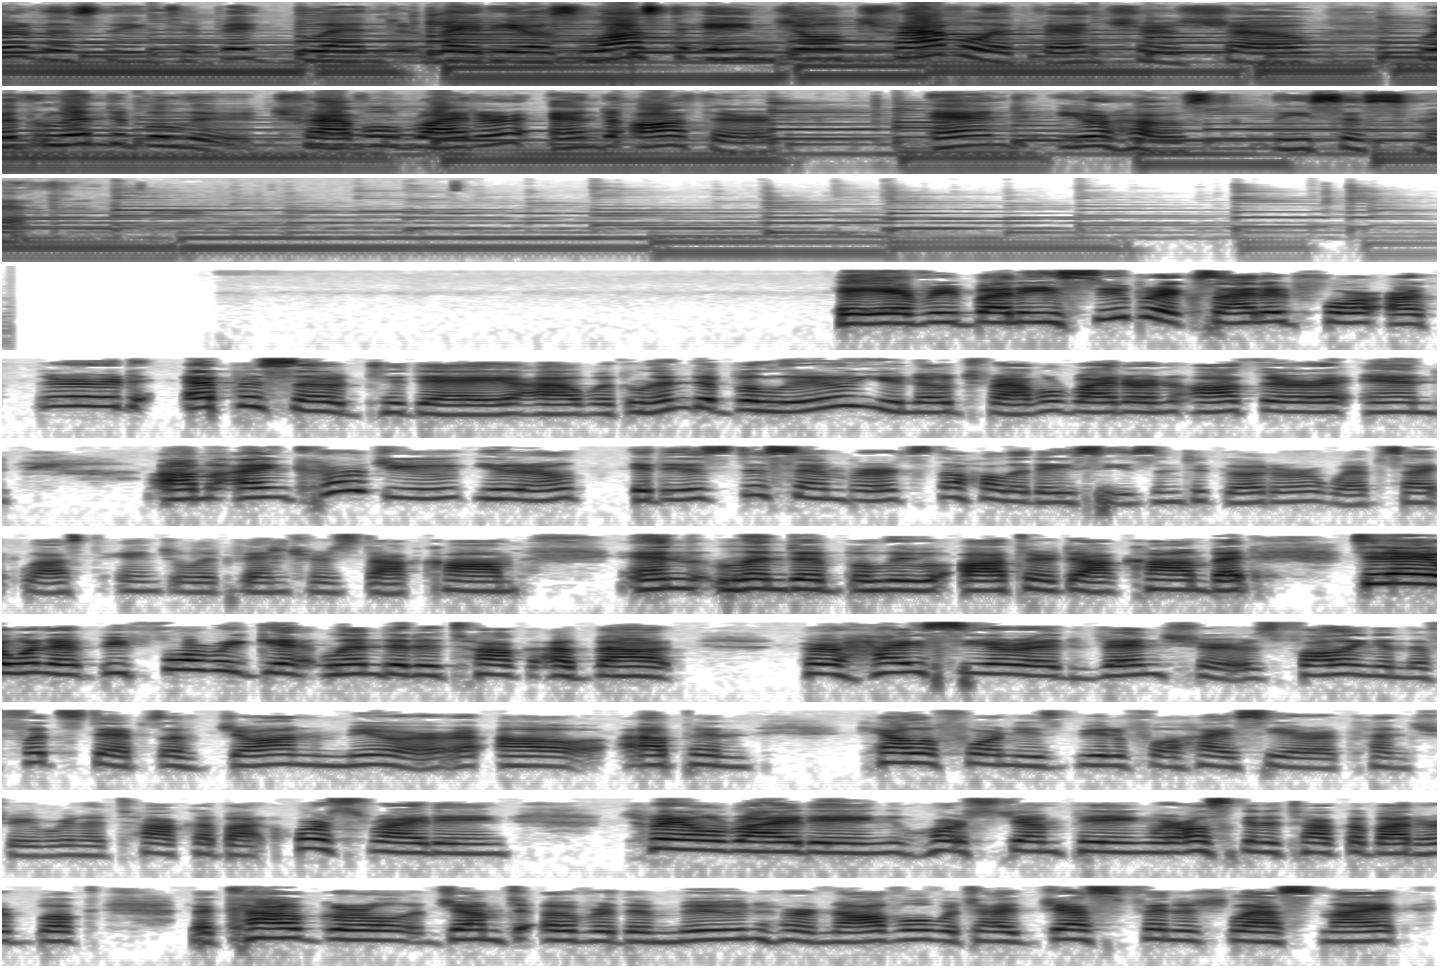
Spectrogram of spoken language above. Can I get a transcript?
You're listening to Big Blend Radio's Lost Angel Travel Adventures show with Linda Ballou, travel writer and author, and your host, Lisa Smith. Hey, everybody. Super excited for our third episode today uh, with Linda Ballou, you know, travel writer and author. And um, I encourage you, you know, it is December. It's the holiday season to go to our website, lostangeladventures.com and lindaballou.author.com. But today I want to, before we get Linda to talk about her High Sierra adventures, following in the footsteps of John Muir uh, up in California's beautiful High Sierra country. We're going to talk about horse riding, trail riding, horse jumping. We're also going to talk about her book, The Cowgirl Jumped Over the Moon, her novel, which I just finished last night.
